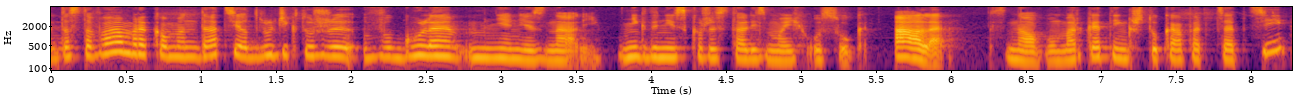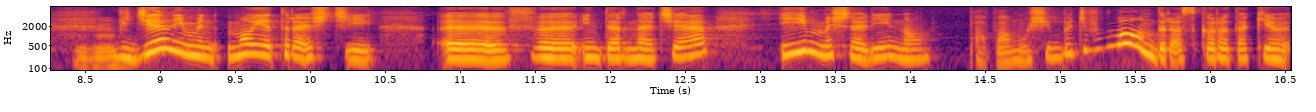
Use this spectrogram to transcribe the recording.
y, dostawałam rekomendacje od ludzi, którzy w ogóle mnie nie znali. Nigdy nie skorzystali z moich usług. Ale znowu, marketing, sztuka percepcji, Mhm. widzieli moje treści y, w internecie i myśleli, no papa musi być mądra, skoro takie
